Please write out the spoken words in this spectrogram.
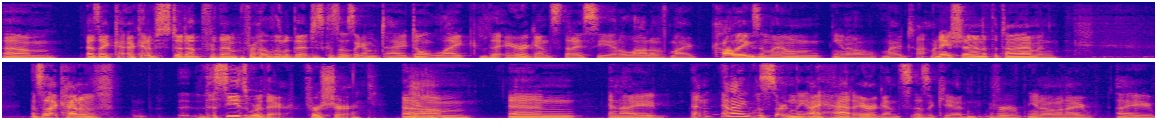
um, as I, I kind of stood up for them for a little bit just because I was like, I'm, I don't like the arrogance that I see in a lot of my colleagues and my own, you know, my denomination at the time. And, and so that kind of, the seeds were there for sure. Yeah. Um, and, and I, and, and I was certainly, I had arrogance as a kid for, you know, and I, I,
